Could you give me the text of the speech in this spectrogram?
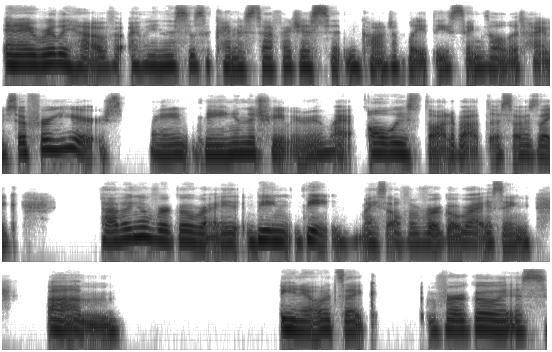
and I really have, I mean, this is the kind of stuff I just sit and contemplate these things all the time. So for years, right, being in the treatment room, I always thought about this. I was like, having a Virgo rise, being being myself a Virgo rising, um, you know, it's like Virgo is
